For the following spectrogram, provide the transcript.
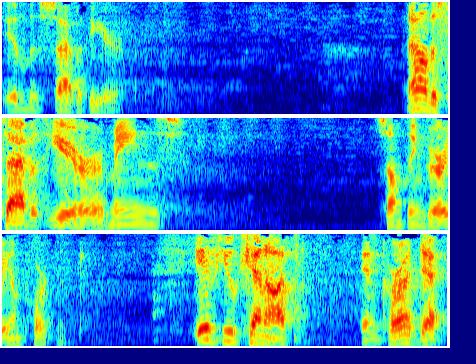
in the Sabbath year. Now the Sabbath year means something very important. If you cannot incur a debt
